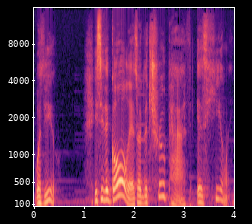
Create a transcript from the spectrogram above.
with you. You see, the goal is, or the true path is healing.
